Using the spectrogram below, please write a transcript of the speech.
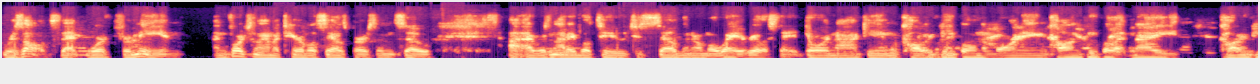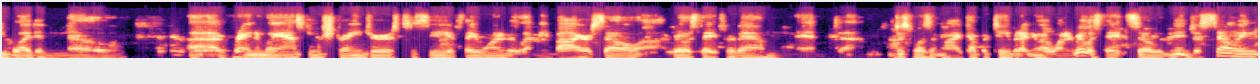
results that worked for me? And unfortunately, I'm a terrible salesperson, so I was not able to to sell the normal way real estate, door knocking, calling people in the morning, calling people at night, calling people I didn't know, uh, randomly asking strangers to see if they wanted to let me buy or sell uh, real estate for them. And uh, just wasn't my cup of tea, but I knew I wanted real estate. So Ninja Selling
